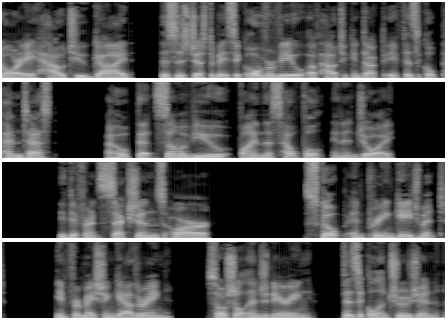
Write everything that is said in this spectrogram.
nor a how to guide. This is just a basic overview of how to conduct a physical pen test. I hope that some of you find this helpful and enjoy. The different sections are scope and pre engagement, information gathering, social engineering, physical intrusion,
